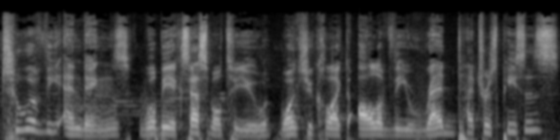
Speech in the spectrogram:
Two of the endings will be accessible to you once you collect all of the red Tetris pieces,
